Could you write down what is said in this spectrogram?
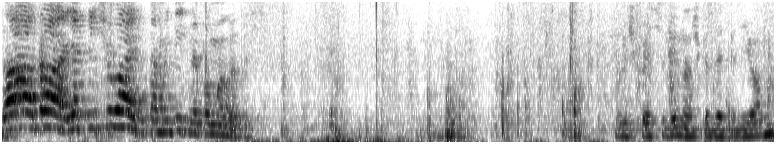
Так, так, як відчуваєте, там ідіть, не помилитись. Ручкою сюди, ножка для підйому.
